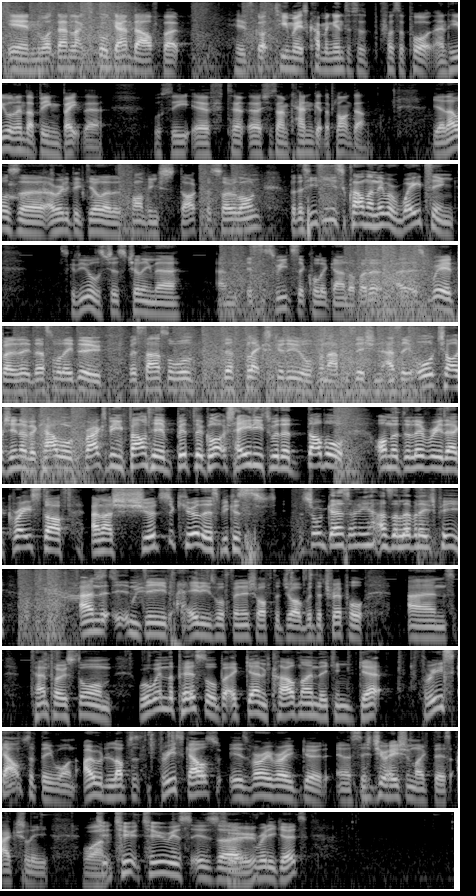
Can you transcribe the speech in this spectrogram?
in what Dan likes to call Gandalf, but he's got teammates coming in su for support, and he will end up being bait there. We'll see if uh, Shazam can get the plant down. Yeah, that was a, a, really big deal that the plant being stuck for so long. But the CT's Cloud9, they were waiting. Skadoodle's just chilling there. And it's the Swedes that call it Gandalf. I don't, uh, it's weird, but that's what they do. But Stanislaw will deflect Skadoodle from that position as they all charge in over Catwalk. Frags being found here. Bit the Glocks. Hades with a double on the delivery there. Great stuff. And that should secure this because Sean Guess only has 11 HP. And indeed, Hades will finish off the job with the triple. And Tempo Storm will win the pistol. But again, Cloud9, they can get three scouts if they want. I would love to. Three scouts is very, very good in a situation like this, actually. One. Two, two, two is, is uh, really good.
